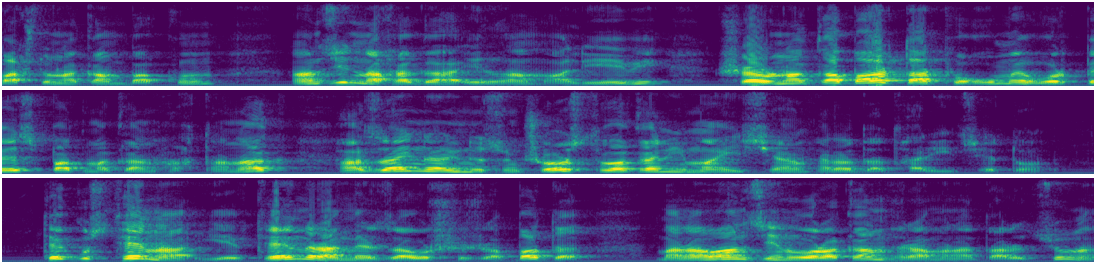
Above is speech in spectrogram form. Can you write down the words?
պաշտոնական Բաքուն Անձին նախագահ Իլհամ Ալիևի շարունակաբար տարփողում է որպես պատմական հաղթանակ 1994 թվականի մայիսյան հրադադարից հետո։ Թեկուս թե նա եւ թե նրա մերձավոր շրջապատը մանավանդ զինվորական հրամանատարությունը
